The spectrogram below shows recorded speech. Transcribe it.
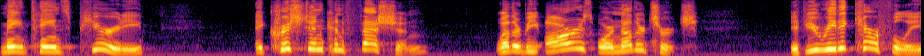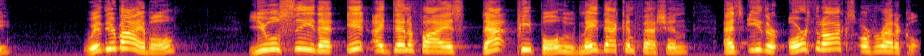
maintains purity, a Christian confession, whether it be ours or another church, if you read it carefully with your Bible, you will see that it identifies that people who've made that confession as either orthodox or heretical,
